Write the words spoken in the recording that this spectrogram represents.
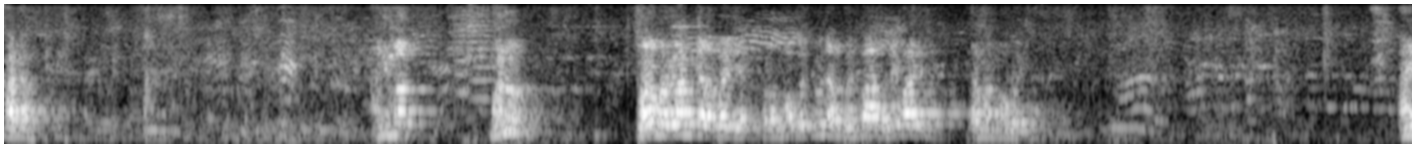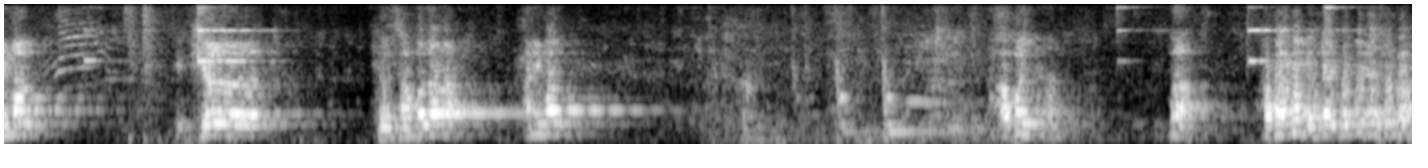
काका आणि मग म्हणून थोडं बरं केला पाहिजे. थोडं मोबाईल घेऊन झाला पाहिजे. पाहत वाढले प्रमाण मोबाईल. आणि मग ते खेळ खेळ संपत आला. आणि मग आपण हा. आपण आपण घेतलाय गोकुळच्या सोफा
